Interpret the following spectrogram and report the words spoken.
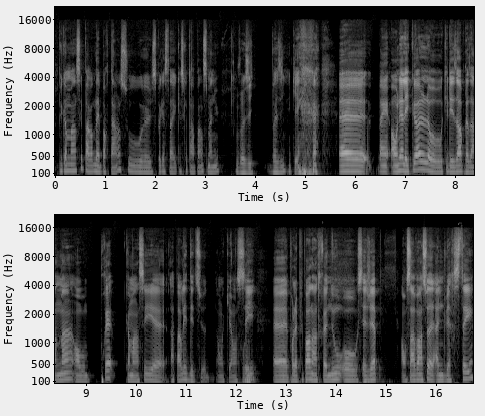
on peut commencer par ordre d'importance ou euh, je sais pas qu'est-ce que tu en penses, Manu? Vas-y. Vas-y, OK. Euh, ben, on est à l'école, au Quai des Arts présentement. On pourrait commencer à parler d'études. Donc, on sait, pour la plupart d'entre nous, au cégep, on s'en va ensuite à, l'université.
